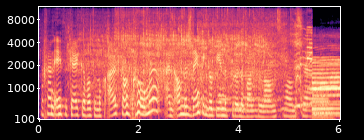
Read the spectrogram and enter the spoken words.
we gaan even kijken wat er nog uit kan komen. En anders denk ik dat hij in de prullenbak belandt. Want eh,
